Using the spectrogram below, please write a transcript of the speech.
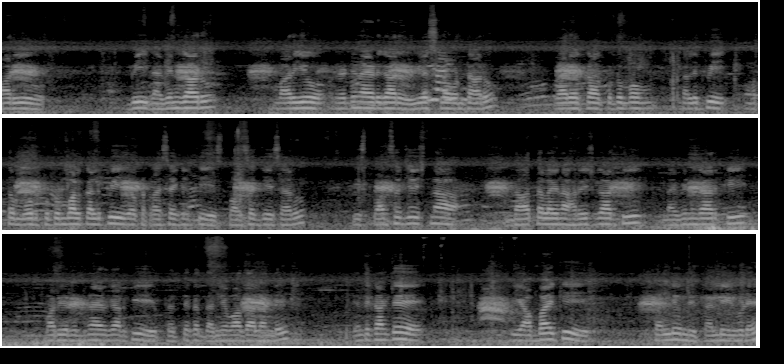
మరియు బి నవీన్ గారు మరియు రెడ్డి నాయుడు గారు యుఎస్లో ఉంటారు. వారి యొక్క కుటుంబం కలిపి మొత్తం మూడు కుటుంబాలు కలిపి ఈ యొక్క ట్రైసైకిల్కి స్పాన్సర్ చేశారు. ఈ స్పాన్సర్ చేసిన దాతలైన హరీష్ గారికి నవీన్ గారికి మరియు రెడ్డి నాయుడు గారికి ప్రత్యేక ధన్యవాదాలండి. ఎందుకంటే ఈ అబ్బాయికి తల్లి ఉంది తల్లి ఈవిడే.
